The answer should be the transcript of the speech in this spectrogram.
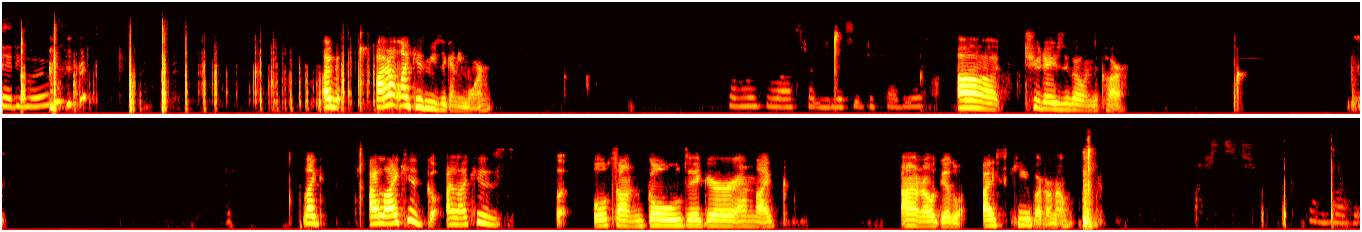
anyone. I don't like his music anymore. When was the last time you listened to Kanye? Uh, two days ago in the car. Like, I like his, I like his old song "Gold Digger" and like, I don't know the other one, Ice Cube. I don't know. That was not him.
